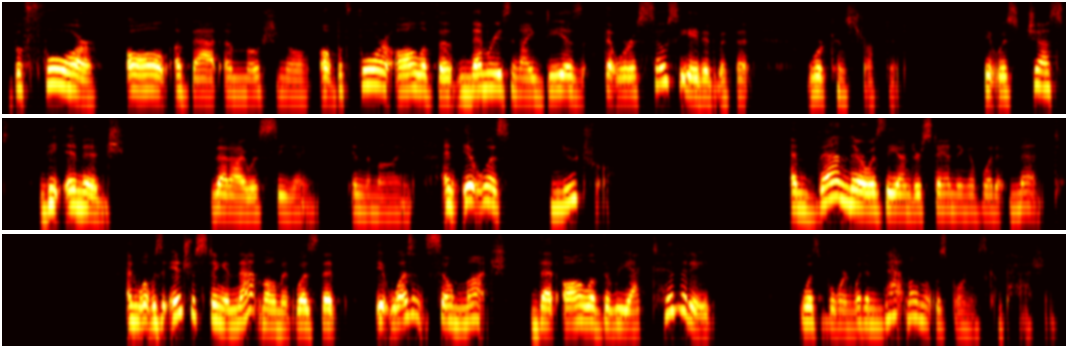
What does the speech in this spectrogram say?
before all of that emotional, oh, before all of the memories and ideas that were associated with it were constructed. It was just the image that I was seeing in the mind, and it was neutral. And then there was the understanding of what it meant. And what was interesting in that moment was that it wasn't so much that all of the reactivity was born, what in that moment was born was compassion.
